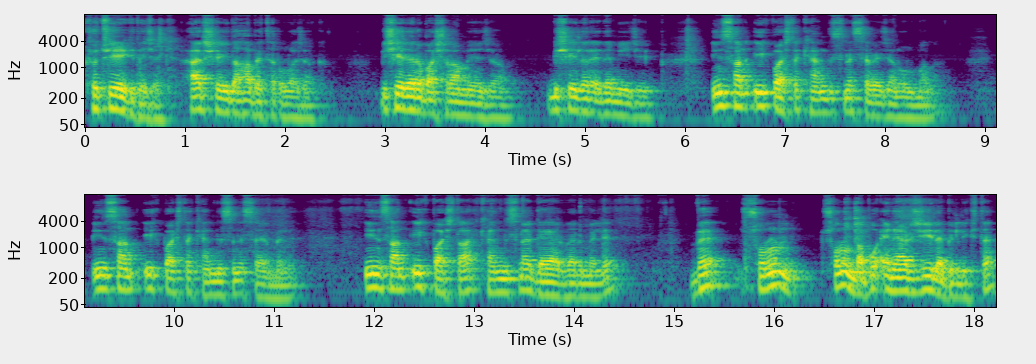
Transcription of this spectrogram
Kötüye gidecek. Her şey daha beter olacak. Bir şeyleri başaramayacağım. Bir şeyleri edemeyeceğim. İnsan ilk başta kendisine sevecen olmalı. İnsan ilk başta kendisini sevmeli. İnsan ilk başta kendisine değer vermeli ve sonun sonunda bu enerjiyle birlikte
